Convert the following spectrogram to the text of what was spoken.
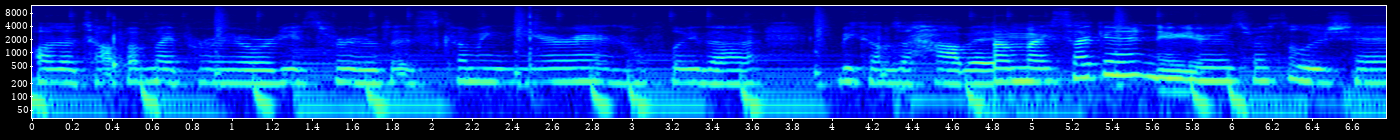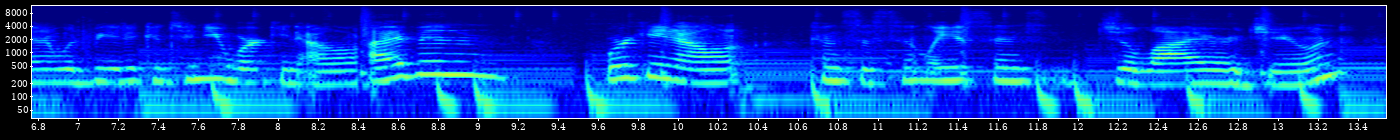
on the top of my priorities for this coming year and hopefully that becomes a habit. Um, my second New Year's resolution would be to continue working out. I've been working out consistently since July or June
